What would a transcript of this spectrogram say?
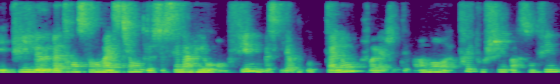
et puis la transformation de ce scénario en film, parce qu'il a beaucoup de talent. Voilà, j'étais vraiment euh, très touchée par son film.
